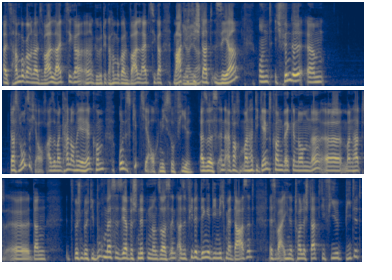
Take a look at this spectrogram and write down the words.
als Hamburger und als Wahlleipziger, äh, gebürtiger Hamburger und Wahlleipziger, mag ja, ich die ja. Stadt sehr. Und ich finde, ähm, das lohnt sich auch. Also man kann auch mal hierher kommen und es gibt hier auch nicht so viel. Also es ist einfach, man hat die Gamescom weggenommen, ne? Äh, man hat äh, dann zwischendurch die Buchmesse sehr beschnitten und so. Es sind also viele Dinge, die nicht mehr da sind. Es war eigentlich eine tolle Stadt, die viel bietet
